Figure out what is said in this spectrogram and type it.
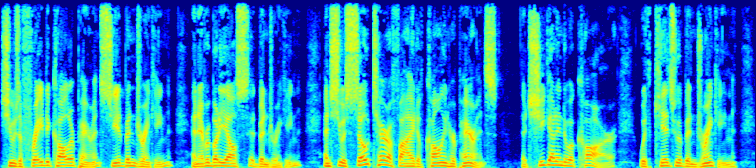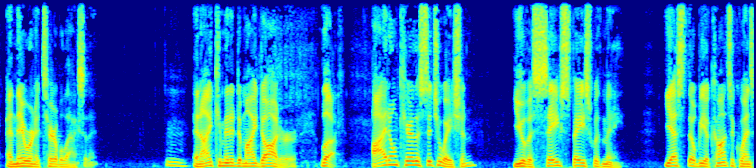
She was afraid to call her parents. She had been drinking, and everybody else had been drinking. And she was so terrified of calling her parents that she got into a car with kids who had been drinking, and they were in a terrible accident. Mm. And I committed to my daughter look, I don't care the situation. You have a safe space with me. Yes, there'll be a consequence,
